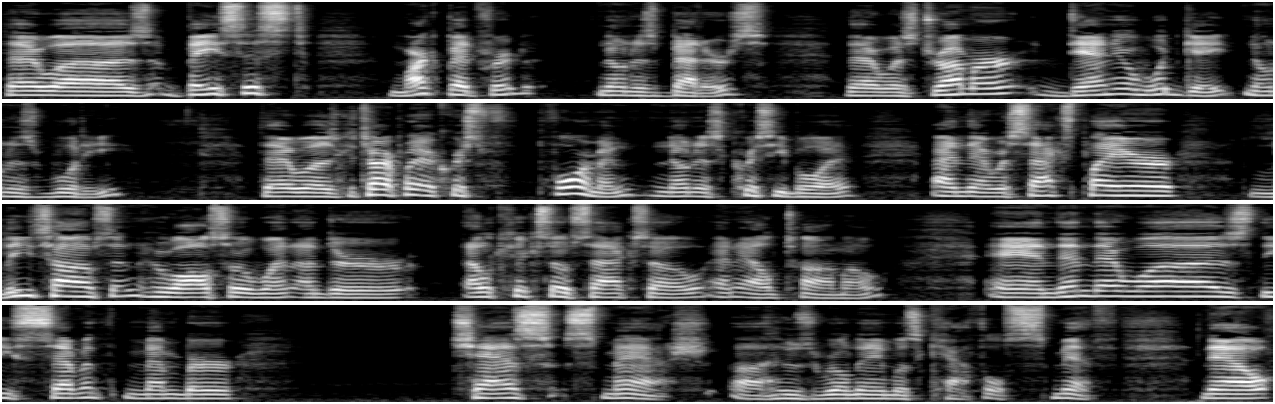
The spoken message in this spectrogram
There was bassist Mark Bedford, known as Betters. There was drummer Daniel Woodgate, known as Woody. There was guitar player Chris Foreman, known as Chrissy Boy. And there was sax player Lee Thompson, who also went under El Kixo Saxo and El Tomo. And then there was the seventh member, Chaz Smash, uh, whose real name was Cathal Smyth. Now,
